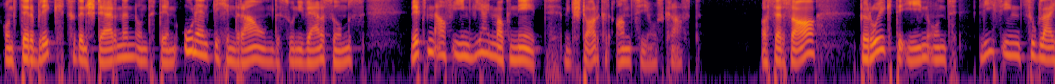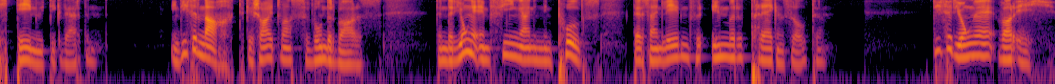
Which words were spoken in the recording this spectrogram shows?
Und der Blick zu den Sternen und dem unendlichen Raum des Universums wirkten auf ihn wie ein Magnet mit starker Anziehungskraft. Was er sah, beruhigte ihn und ließ ihn zugleich demütig werden. In dieser Nacht geschah etwas Wunderbares, denn der Junge empfing einen Impuls, der sein Leben für immer prägen sollte. Dieser Junge war ich,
